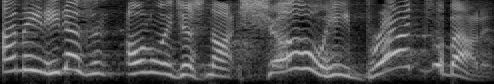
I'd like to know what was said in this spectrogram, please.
I mean, he doesn't only just not show, he brags about it.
